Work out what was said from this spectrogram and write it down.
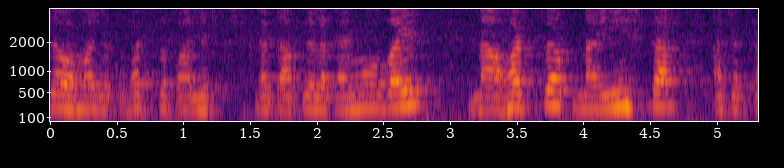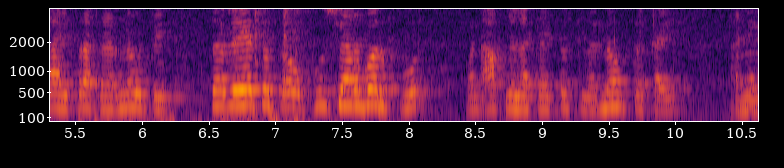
तेव्हा माझ्याकडे व्हॉट्सअप आले. नाही तर आपल्याला काय मोबाईल ना व्हॉट्सअप ना इंस्टा असं काही प्रकार नव्हते. सगळे येत होतं हुशार भरपूर पण आपल्याला काही तसलं नव्हतं काही. आणि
